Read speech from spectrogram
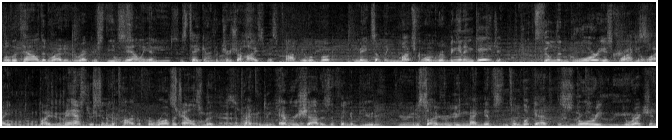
Well, the talented writer-director Steve Zaillian has taken Patricia Highsmith's popular book and made something much more gripping and engaging. It's filmed in glorious black and white by master cinematographer Robert Elswit, and practically every shot is a thing of beauty. But aside from being magnificent to look at, the story, direction,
